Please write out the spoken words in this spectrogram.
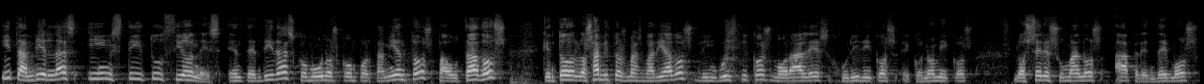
Y también las instituciones, entendidas como unos comportamientos pautados que en todos los ámbitos más variados, lingüísticos, morales, jurídicos, económicos, los seres humanos aprendemos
